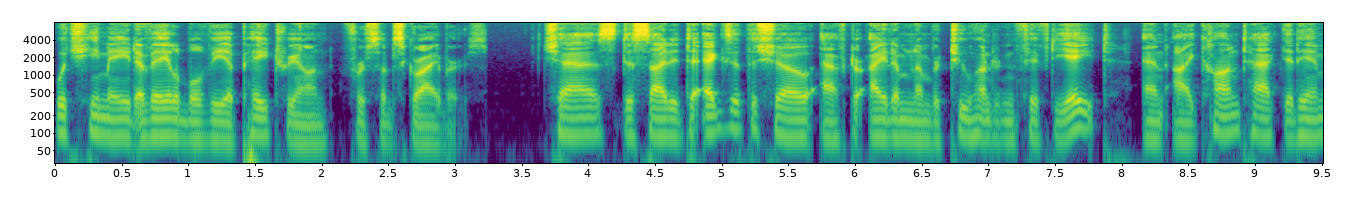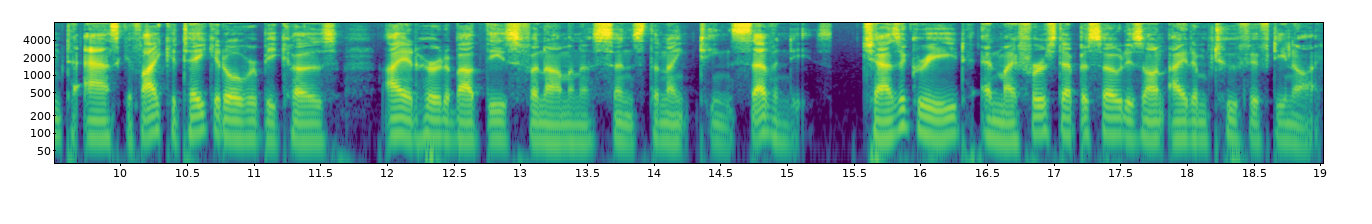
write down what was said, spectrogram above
which he made available via Patreon for subscribers. Chas decided to exit the show after item number 258, and I contacted him to ask if I could take it over because I had heard about these phenomena since the 1970s. Chas agreed, and my first episode is on item 259.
